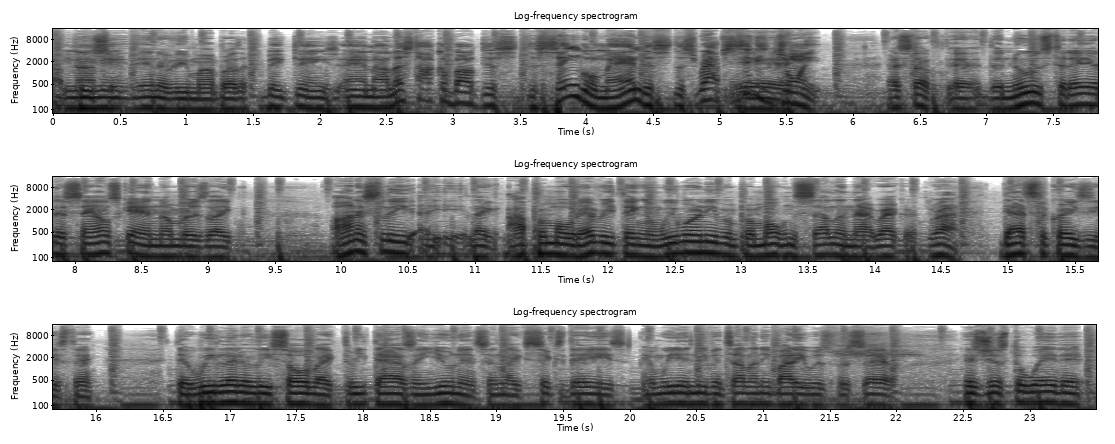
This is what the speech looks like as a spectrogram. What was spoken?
I you know appreciate I mean? the interview, my brother. Big things. And uh, let's talk about this the single, man, this this Rap City yeah. joint. That stuff, the, the news today of the SoundScan numbers, like, honestly, like I promote everything, and we weren't even promoting selling that record. Right. That's the craziest thing. That we literally sold like three thousand units in like six days, and we didn't even tell anybody it was for sale. It's just the way that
